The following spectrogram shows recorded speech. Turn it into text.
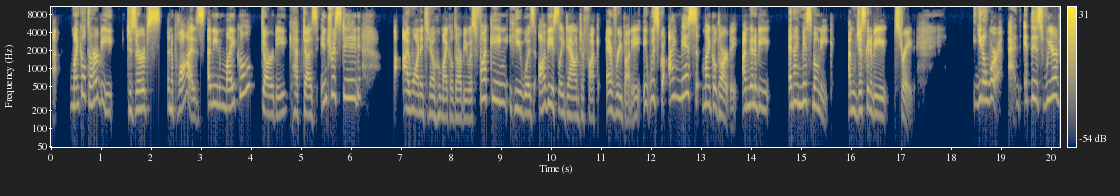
Michael Darby deserves an applause. I mean, Michael Darby kept us interested. I wanted to know who Michael Darby was fucking. He was obviously down to fuck everybody. It was, I miss Michael Darby. I'm going to be, and I miss Monique. I'm just going to be straight. You know, we're at, at this weird,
